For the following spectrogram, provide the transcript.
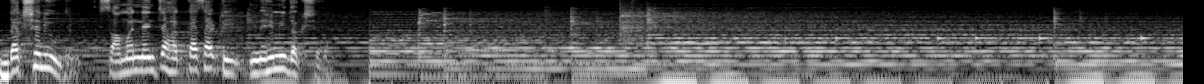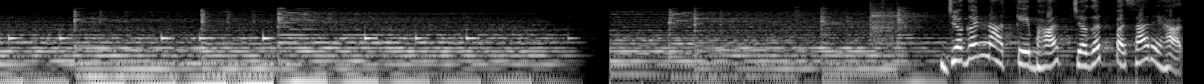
दक्ष न्यूज सामान्यांच्या हक्कासाठी नेहमी दक्ष. जगन्नाथ के भात जगत पसारे हात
